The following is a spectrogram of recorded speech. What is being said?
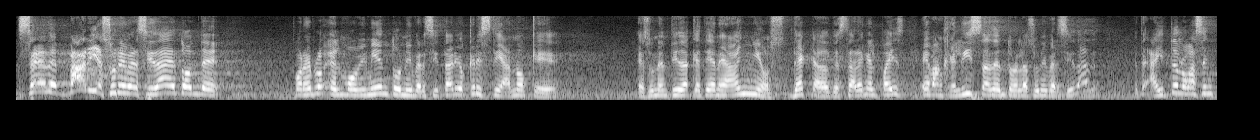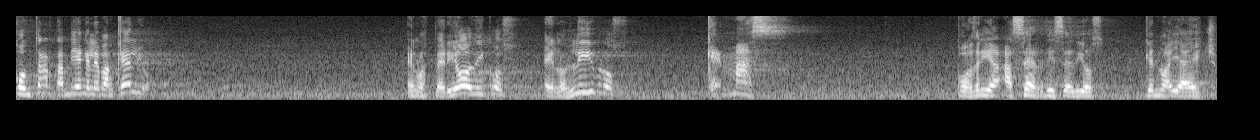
Sé de varias universidades donde, por ejemplo, el movimiento universitario cristiano, que es una entidad que tiene años, décadas de estar en el país, evangeliza dentro de las universidades. Ahí te lo vas a encontrar también el Evangelio. En los periódicos, en los libros. ¿Qué más podría hacer, dice Dios, que no haya hecho?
